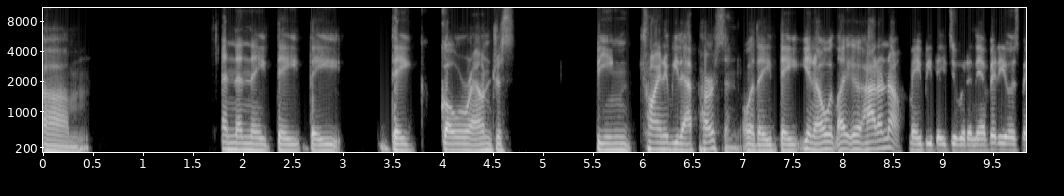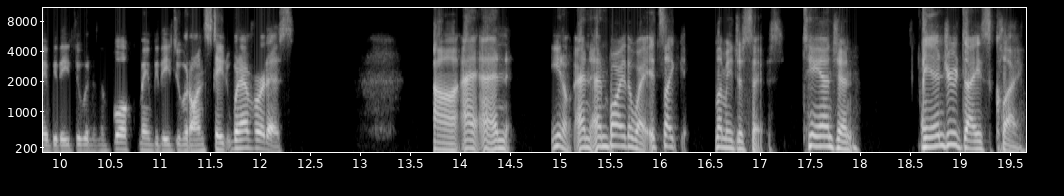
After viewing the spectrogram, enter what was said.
um and then they they they they go around just being trying to be that person or they they you know like i don't know maybe they do it in their videos maybe they do it in the book maybe they do it on stage whatever it is. Uh and, and you know and and by the way it's like let me just say this tangent andrew dice clay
